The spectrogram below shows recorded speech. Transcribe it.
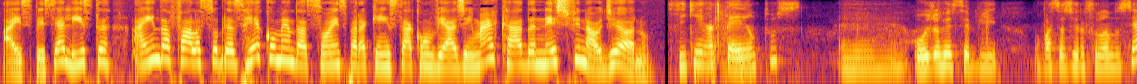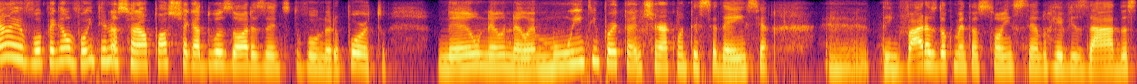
A especialista ainda fala sobre as recomendações para quem está com viagem marcada neste final de ano. Fiquem atentos. É, hoje eu recebi um passageiro falando assim: ah, eu vou pegar um voo internacional, posso chegar duas horas antes do voo no aeroporto? Não, não, não. É muito importante chegar com antecedência. É, tem várias documentações sendo revisadas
